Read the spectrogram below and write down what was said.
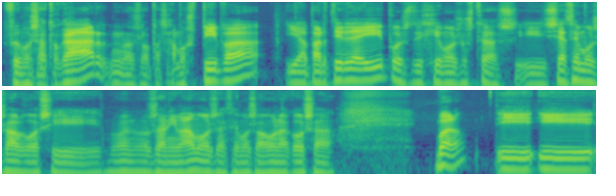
fuimos a tocar, nos lo pasamos pipa y a partir de ahí pues dijimos, ostras, ¿y si hacemos algo así? Bueno, nos animamos y hacemos alguna cosa bueno, y, y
